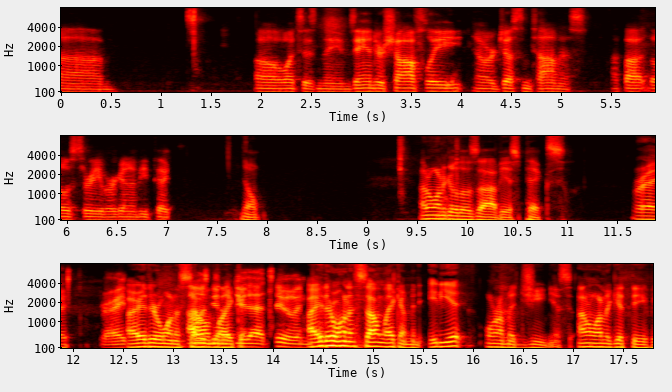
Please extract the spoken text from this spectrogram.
um, oh, what's his name, Xander Schauffele or Justin Thomas. I thought those three were gonna be picked. Nope. I don't want to go those obvious picks. right. right? I either want to sound gonna like do that too, and I either want to sound like I'm an idiot or I'm a genius. I don't want to get the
